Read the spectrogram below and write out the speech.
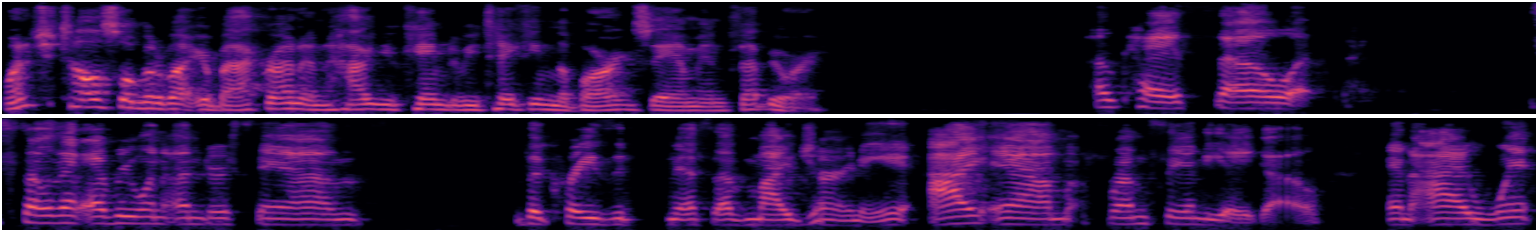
why don't you tell us a little bit about your background and how you came to be taking the bar exam in February? Okay, so so that everyone understands the craziness of my journey, I am from San Diego and I went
